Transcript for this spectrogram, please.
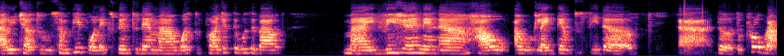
I reached out to some people, explained to them uh, what the project was about, my vision, and uh, how I would like them to see the uh, the the program.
